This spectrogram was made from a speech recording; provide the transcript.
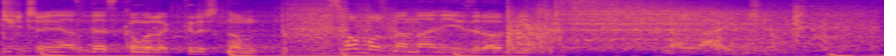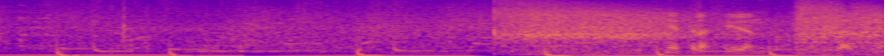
Ćwiczenia z deską elektryczną. Co można na niej zrobić? Na lajcie. Nie trafiłem kompletnie.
